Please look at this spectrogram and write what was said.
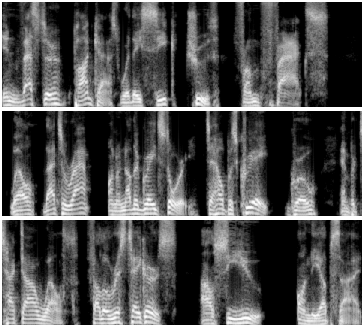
Investor Podcast where they seek truth from facts. Well, that's a wrap on another great story to help us create, grow, and protect our wealth. Fellow risk takers, I'll see you on the upside.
